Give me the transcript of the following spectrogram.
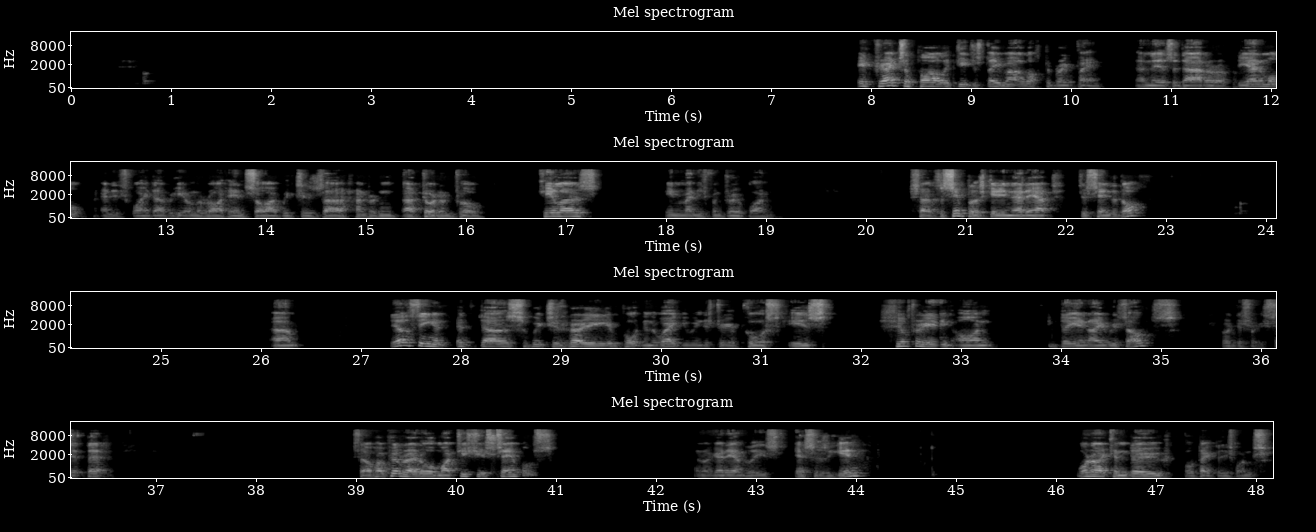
It creates a file that you just email off to breed plan. And there's the data of the animal and its weight over here on the right-hand side, which is uh, 100, uh, 212 kilos in management group one. So it's the simplest getting that out to send it off. Um, the other thing it, it, does, which is very important in the Wagyu industry, of course, is filtering on DNA results. I'll just reset that. So if I out all my tissue samples, and I go down to these S's again, what I can do, I'll take these ones.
